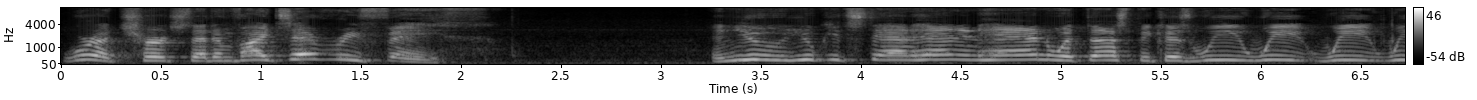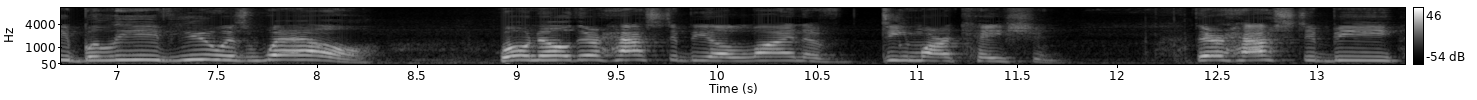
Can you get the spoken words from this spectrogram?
we're a church that invites every faith. And you, you can stand hand in hand with us because we, we, we, we believe you as well. Well, no, there has to be a line of demarcation. There has to be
